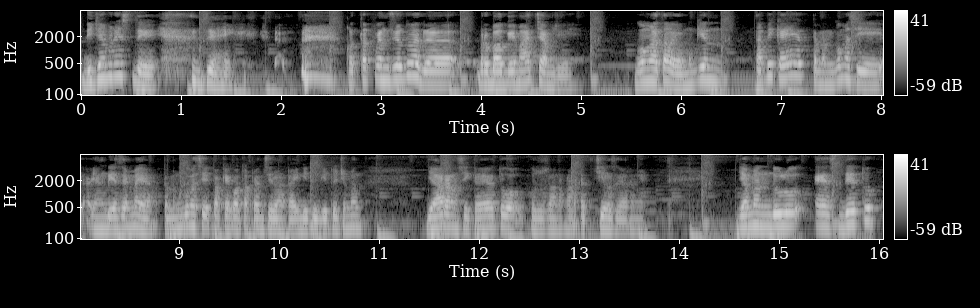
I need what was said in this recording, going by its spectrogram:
Di zaman SD, Jay kotak pensil tuh ada berbagai macam sih gue nggak tahu ya mungkin tapi kayaknya temen gue masih yang di SMA ya temen gue masih pakai kotak pensil yang kayak gitu-gitu cuman jarang sih. Kayak tuh khusus anak-anak kecil sekarang ya. Zaman dulu SD tuh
